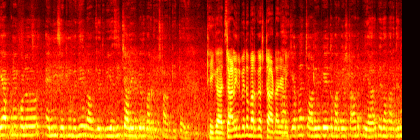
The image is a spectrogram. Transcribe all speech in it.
ਇਹ ਆਪਣੇ ਕੋਲ ਐਨੀ ਸੇਟਿੰਗ ਵਧੀਆ ਬਾਵਜੂਦ ਵੀ ਅਸੀਂ 40 ਰੁਪਏ ਤੋਂ 버ਗਰ ਸਟਾਰਟ ਕੀਤਾ ਜੀ। ਠੀਕ ਆ 40 ਰੁਪਏ ਤੋਂ 버ਗਰ ਸਟਾਰਟ ਆ ਜਾਣੀ। ਜੀ ਆਪਣਾ 40 ਰੁਪਏ ਤੋਂ 버ਗਰ ਸਟਾਰਟ 50 ਰੁਪਏ ਦਾ 버ਗਰ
